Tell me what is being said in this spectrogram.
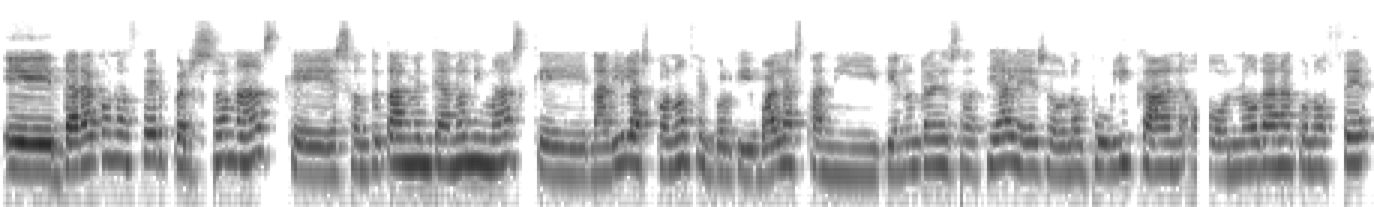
eh, dar a conocer personas que son totalmente anónimas, que nadie las conoce porque igual hasta ni tienen redes sociales o no publican o no dan a conocer,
